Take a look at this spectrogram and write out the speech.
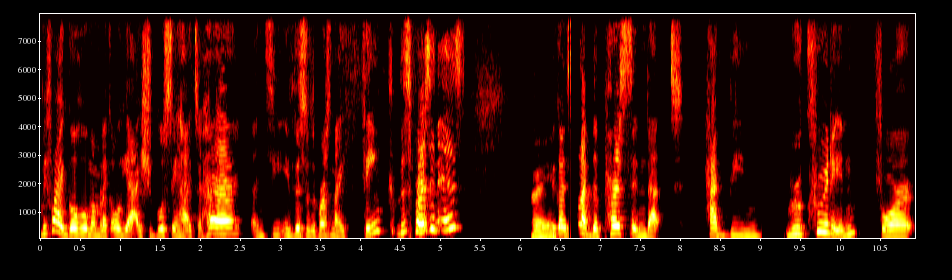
Before I go home, I'm like, oh yeah, I should go say hi to her and see if this is the person I think this person is. Right. Because it's like the person that had been recruiting for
